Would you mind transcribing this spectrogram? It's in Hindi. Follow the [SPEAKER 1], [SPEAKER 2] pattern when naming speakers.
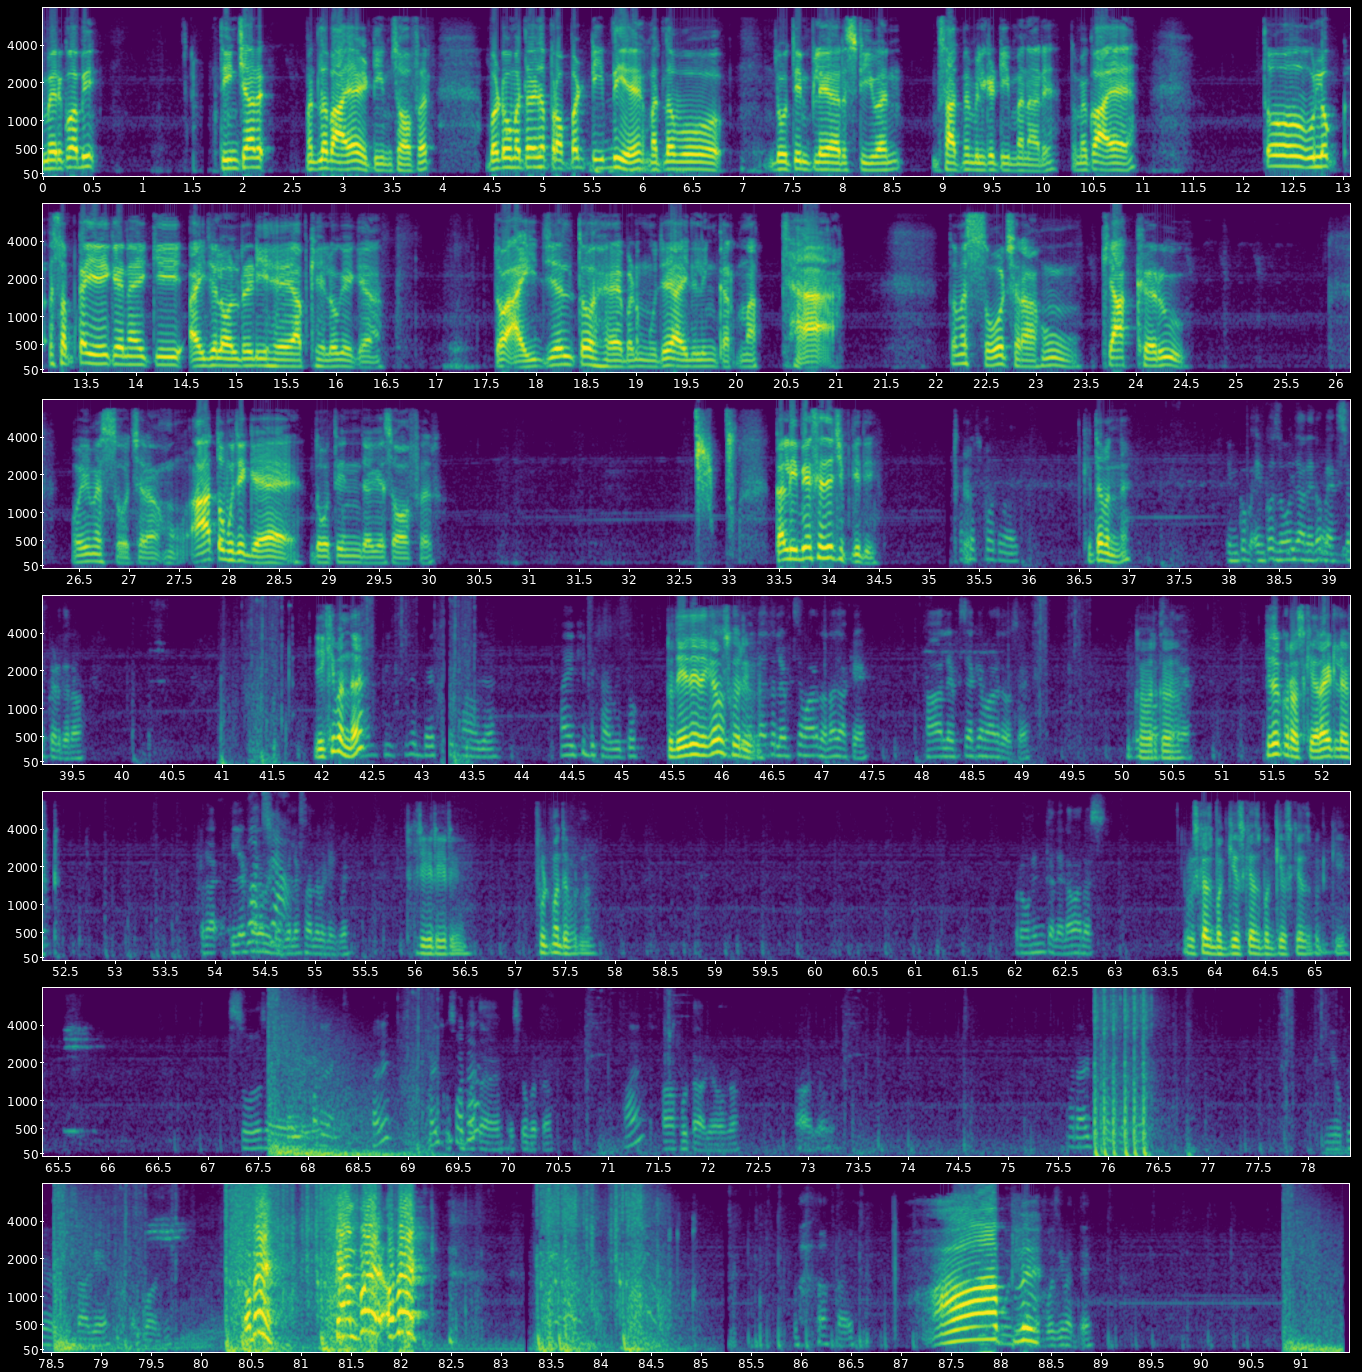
[SPEAKER 1] मेरे को अभी तीन चार मतलब आया है टीम से ऑफ़र बट वो मतलब ऐसा प्रॉपर टीम दी है मतलब वो दो तीन प्लेयर स्टीवन साथ में मिलकर टीम बना रहे तो मेरे को आया है। तो उन लोग, सबका यही कहना है कि आईजेल ऑलरेडी है, आप खेलोगे क्या? तो आईजेल तो है बट मुझे आईजेलिंग करना था। तो मैं सोच रहा हूँ, क्या करूँ? वही मैं सोच रहा हूँ। आ तो मुझे गया है दो तीन जगह से ऑफ़र कल ईबीएक्स ऐसे चिपकी थी? कितने बंदे?
[SPEAKER 2] इनको इनको जोन जाने दो बैक स्टेप कर देना।
[SPEAKER 1] एक ही बंदा है?
[SPEAKER 3] पीछे से बैक से ना हो जाए। हाँ एक ही दिखा अभी तो।
[SPEAKER 1] तो दे दे दे क्या उसको
[SPEAKER 2] है तो लेफ़्ट से मार दो ना जाके। हाँ लेफ़्ट से जाके मार दो उसे।
[SPEAKER 1] कवर कर किधर क्रॉस किया? राइट लेफ़्ट
[SPEAKER 2] लेफ़्ट वाले पे लेफ़्ट वाले बिल्डिंग पे।
[SPEAKER 1] ठीक है ठीक है ठीक है फुट मत दे फुट मत
[SPEAKER 2] प्रोनिन कर लेना मानस
[SPEAKER 1] उसके पास बग्गी उसके पास बग्गी उसके पास बग्गी
[SPEAKER 2] सोलो से
[SPEAKER 3] अरे भाई इसको पता है
[SPEAKER 2] इसको पता है
[SPEAKER 3] हाँ
[SPEAKER 2] फुट आ गया होगा आ गया
[SPEAKER 3] राइट पर जाता है
[SPEAKER 2] ये ओके इस आगे है वन
[SPEAKER 1] अबे कैंपर अबे आप
[SPEAKER 2] पोजी मत दे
